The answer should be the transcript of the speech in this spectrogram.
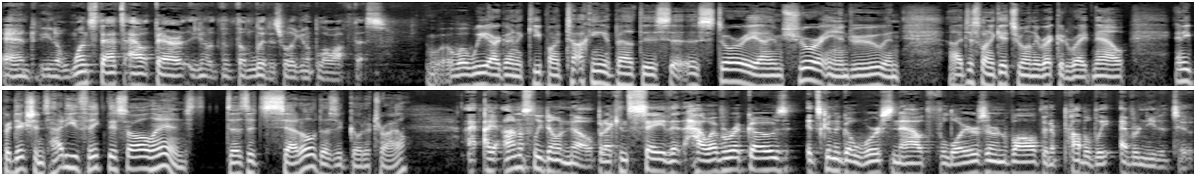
And, you know, once that's out there, you know, the, the lid is really going to blow off this. Well, we are going to keep on talking about this uh, story, I'm sure, Andrew. And I uh, just want to get you on the record right now. Any predictions? How do you think this all ends? Does it settle? Does it go to trial? I, I honestly don't know, but I can say that however it goes, it's going to go worse now that the lawyers are involved than it probably ever needed to.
